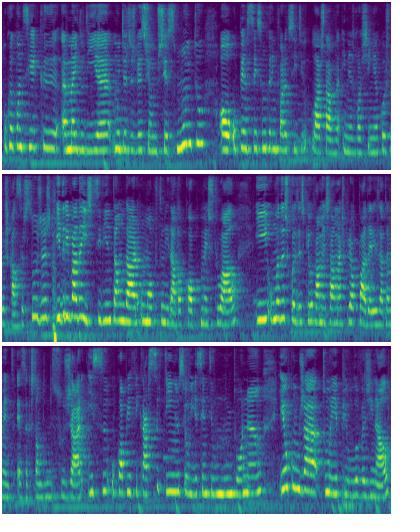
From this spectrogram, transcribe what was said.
o que acontecia é que a meio do dia, muitas das vezes, se eu mexesse muito ou o penso saísse um bocadinho fora do sítio, lá estava Inês Rochinha com as suas calças sujas. E derivado a isto, decidi então dar uma oportunidade ao copo menstrual. E uma das coisas que eu realmente estava mais preocupada era exatamente essa questão de me sujar e se o copo ia ficar certinho, se eu ia senti-lo muito ou não. Eu, como já tomei a pílula vaginal,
